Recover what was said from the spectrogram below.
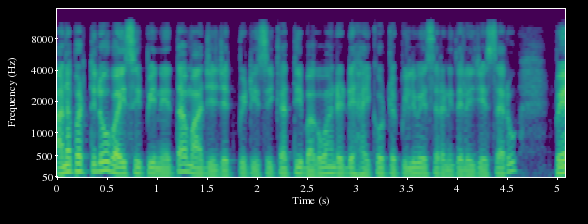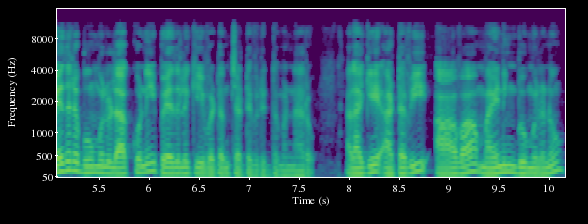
అనపర్తిలో వైసీపీ నేత మాజీ జడ్పీటీసీ కత్తి భగవాన్ రెడ్డి హైకోర్టులో పిలివేశారని తెలియజేశారు. పేదల భూములు లాక్కొని పేదలకు ఇవ్వడం చట్టవిరుద్ధమన్నారు. అలాగే అటవీ ఆవా మైనింగ్ భూములను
